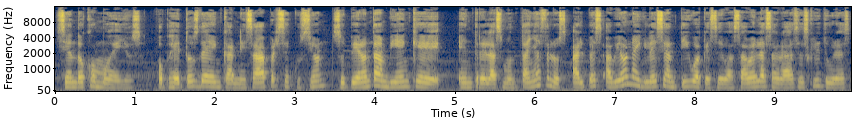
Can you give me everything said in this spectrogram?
siendo como ellos, objetos de encarnizada persecución. Supieron también que entre las montañas de los Alpes había una iglesia antigua que se basaba en las Sagradas Escrituras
